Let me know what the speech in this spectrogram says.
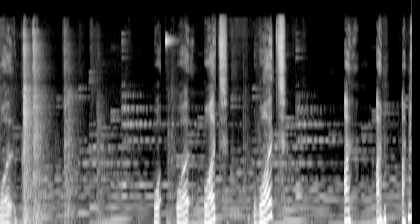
What? What what what? What? I i'm i'm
